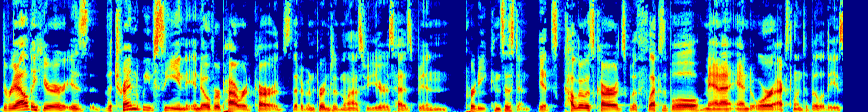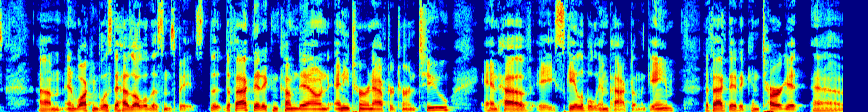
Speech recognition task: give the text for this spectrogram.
the reality here is the trend we've seen in overpowered cards that have been printed in the last few years has been pretty consistent. It's colorless cards with flexible mana and or excellent abilities. Um, and Walking Ballista has all of this in spades. The the fact that it can come down any turn after turn two and have a scalable impact on the game. The fact that it can target uh,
